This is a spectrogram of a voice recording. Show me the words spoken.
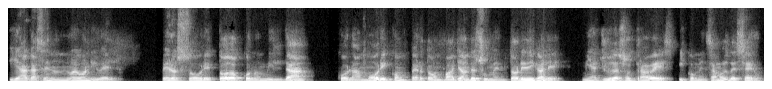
y hágase en un nuevo nivel, pero sobre todo con humildad, con amor y con perdón. Vaya donde su mentor y dígale, ¿me ayudas otra vez? Y comenzamos de cero.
